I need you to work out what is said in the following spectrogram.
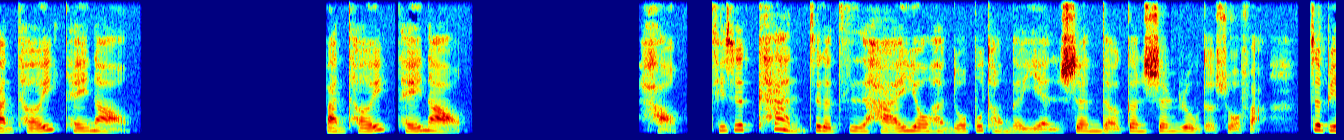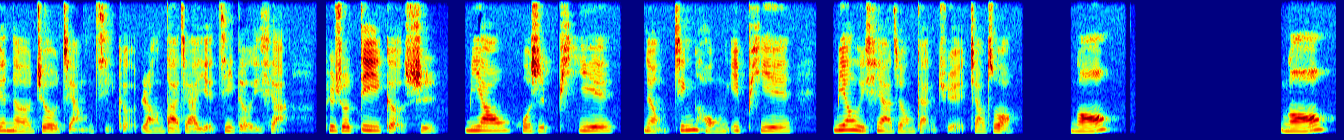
nào？bạn thấy thế nào？bạn thấy thế nào？好，其实“看”这个字还有很多不同的衍生的、更深入的说法。这边呢，就讲几个，让大家也记得一下。比如说，第一个是。瞄或是瞥，那种惊鸿一瞥，瞄一下这种感觉叫做“我我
